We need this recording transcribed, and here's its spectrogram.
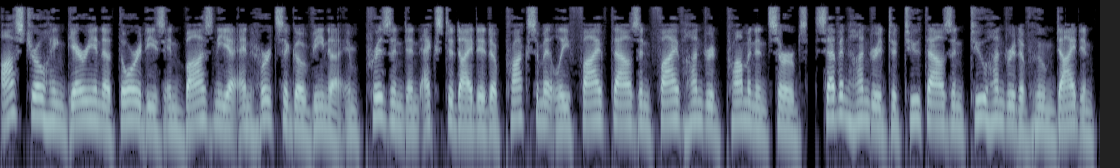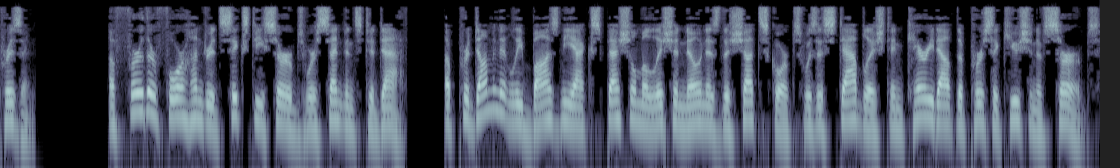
Austro-Hungarian authorities in Bosnia and Herzegovina imprisoned and extradited approximately 5,500 prominent Serbs, 700 to 2,200 of whom died in prison. A further 460 Serbs were sentenced to death. A predominantly Bosniak special militia known as the Schutzkorps was established and carried out the persecution of Serbs.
